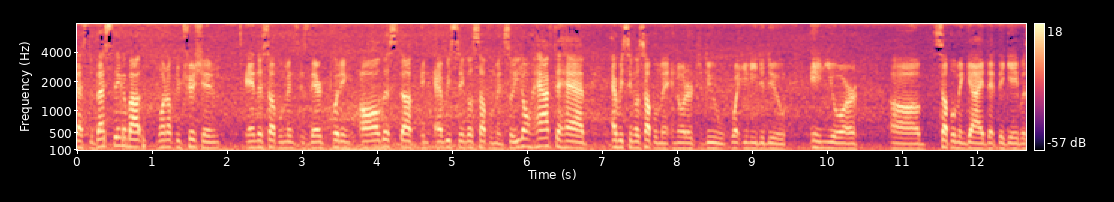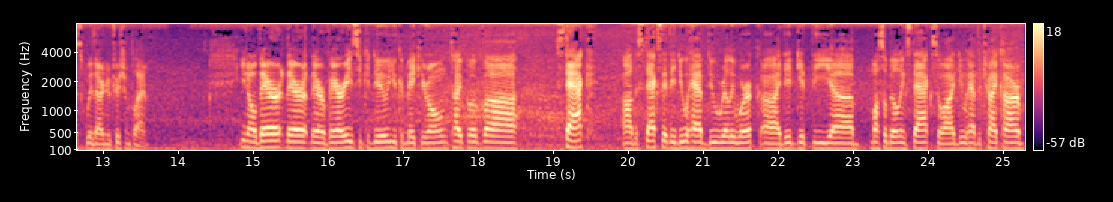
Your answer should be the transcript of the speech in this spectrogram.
That's the best thing about One Up Nutrition and the supplements is they're putting all this stuff in every single supplement. So you don't have to have every single supplement in order to do what you need to do in your uh, supplement guide that they gave us with our nutrition plan you know, there there there are varies you could do. You can make your own type of uh, stack. Uh, the stacks that they do have do really work. Uh, I did get the uh, muscle building stack, so I do have the tricarb,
